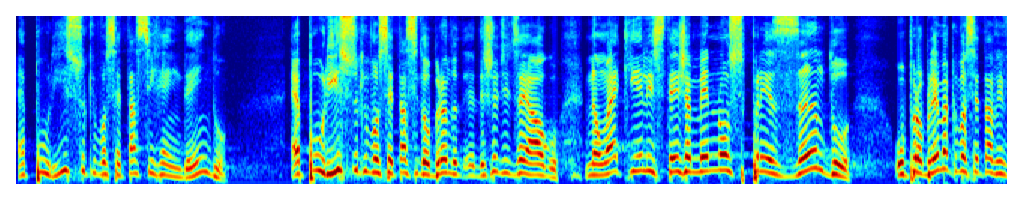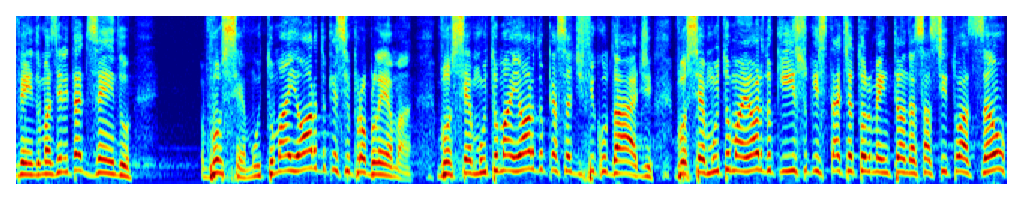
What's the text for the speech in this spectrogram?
é por isso que você está se rendendo? É por isso que você está se dobrando? Deixa eu te dizer algo: não é que ele esteja menosprezando o problema que você está vivendo, mas ele está dizendo: você é muito maior do que esse problema, você é muito maior do que essa dificuldade, você é muito maior do que isso que está te atormentando, essa situação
